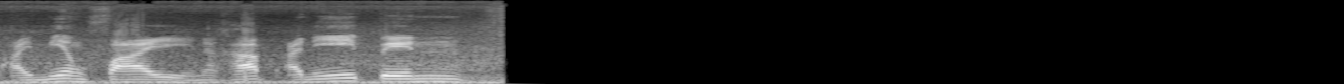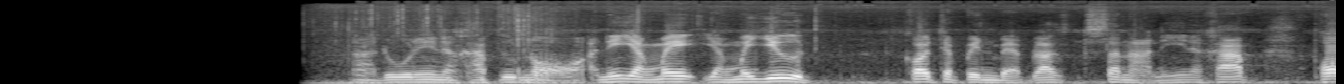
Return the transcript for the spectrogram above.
ไผ่เมี่ยงไฟนะครับ อันนี้เป็นดูนี่นะครับดูหน่ออันนี้ยังไม่ยังไม่ยืดก็จะเป็นแบบลักษณะนี้นะครับ พอ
